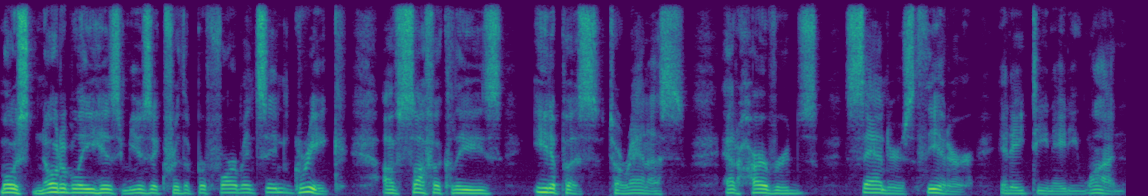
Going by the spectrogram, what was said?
most notably his music for the performance in Greek of Sophocles' Oedipus Tyrannus at Harvard's Sanders Theater in 1881.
